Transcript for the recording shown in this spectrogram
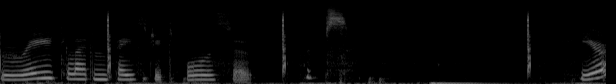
Great let me paste it also. Oops. Here.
